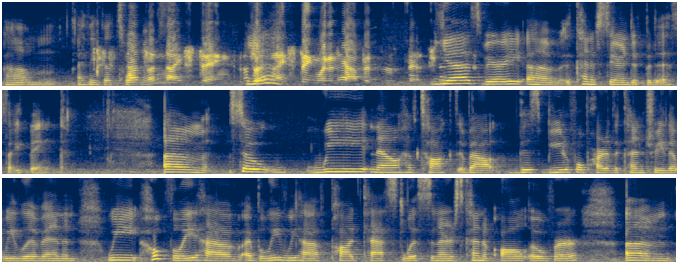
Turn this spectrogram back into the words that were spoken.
um, I think that's what That's makes a nice thing. That's Yeah. a nice thing when it happens, isn't it? yes, very um, kind of serendipitous, I think. Um, so we now have talked about this beautiful part of the country that we live in, and we hopefully have, I believe we have podcast listeners kind of all over. Um,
